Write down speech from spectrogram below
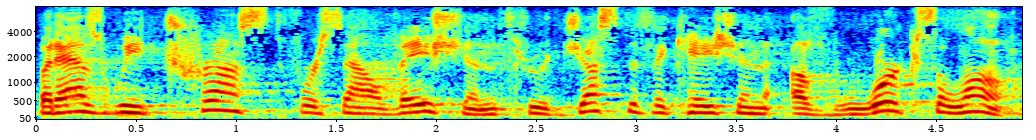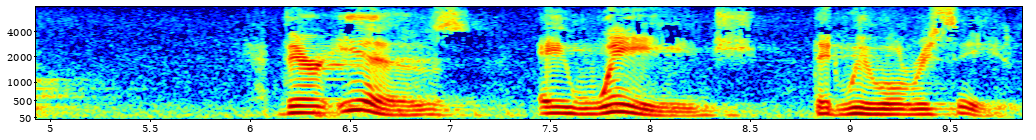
but as we trust for salvation through justification of works alone, there is a wage that we will receive.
